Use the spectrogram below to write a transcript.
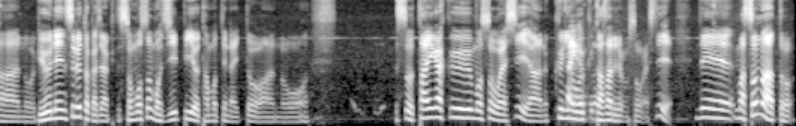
あの留年するとかじゃなくてそもそも GP を保てないとあのそう退学もそうやしあの国を出されるもそうやしで、まあ、その後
